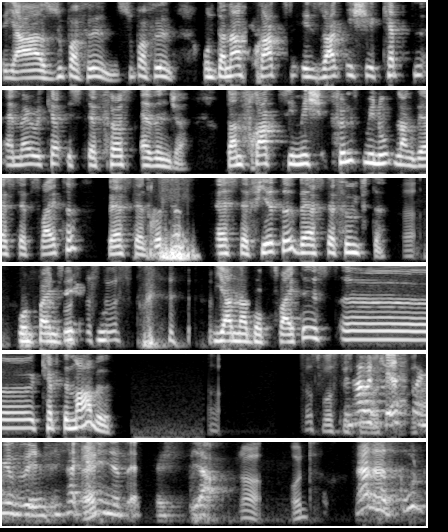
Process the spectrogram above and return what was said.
ja, super Film, super Film. Und danach fragt sie, sagt ich ihr, Captain America ist der First Avenger. Dann fragt sie mich fünf Minuten lang, wer ist der zweite, wer ist der dritte, wer ist der vierte, wer ist der fünfte. Ja. Und beim sechsten, ja, na, der zweite ist äh, Captain Marvel. Das wusste ich Den habe ich gestern gesehen. Ich Echt? kenne ihn jetzt endlich. Ja. Ja, und? Ja, der ist gut.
